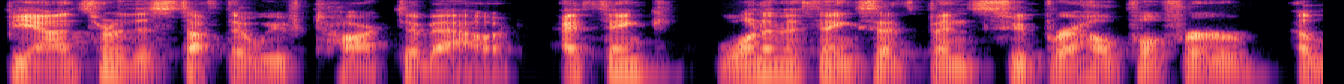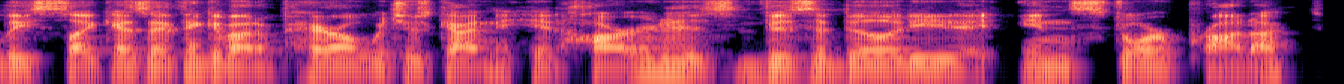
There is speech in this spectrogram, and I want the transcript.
beyond sort of the stuff that we've talked about. I think one of the things that's been super helpful for at least like as I think about apparel, which has gotten hit hard, is visibility to in-store product.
